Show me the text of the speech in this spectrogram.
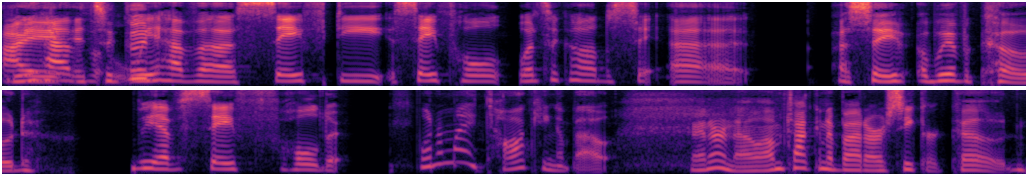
I, we have it's a good we have a safety safe hold. What's it called? Sa- Uh, a safe. We have a code. we have safe holder. What am I talking about? I don't know. I'm talking about our secret code. We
